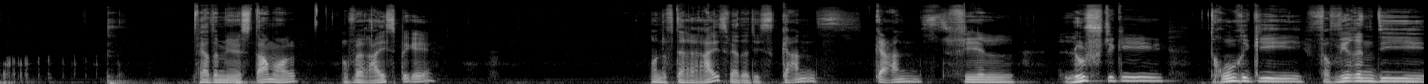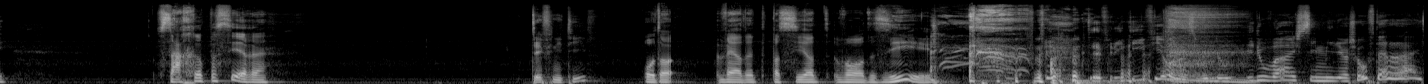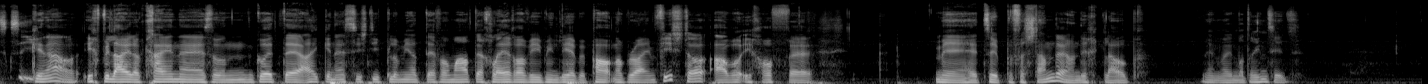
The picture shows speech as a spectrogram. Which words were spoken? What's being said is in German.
werden wir uns da mal auf eine Reise begeben. Und auf der Reise werden uns ganz, ganz viel lustige, traurige, verwirrende Sachen passieren. Definitiv. Oder werden passiert worden sein. Definitiv, Jonas. Wie du, wie du weißt, sind wir ja schon auf dieser Reise gewesen. Genau. Ich bin leider kein äh, so ein guter, eidgenössisch diplomierter Formaterklärer wie mein lieber Partner Brian Fischer, aber ich hoffe, man hat es jemand verstanden und ich glaube, wenn wir immer drin sind.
